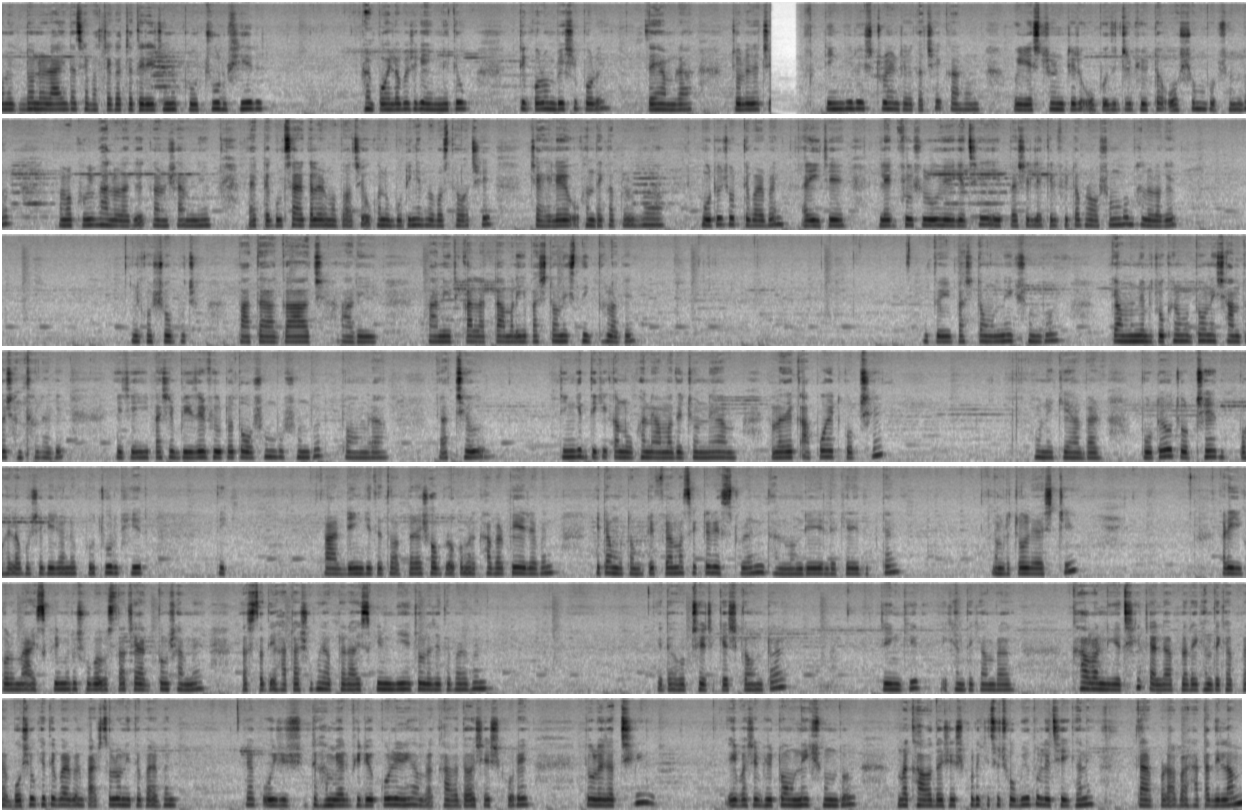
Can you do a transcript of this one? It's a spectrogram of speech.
অনেক ধরনের রাইড আছে বাচ্চা কাচ্চাদের, এই জন্য প্রচুর ভিড়। আর পয়লা বৈশাখে এমনিতেও একটু গরম বেশি পড়ে, তাই আমরা চলে যাচ্ছি। টিঙ্গি রেস্টুরেন্টের কাছে, কারণ ওই রেস্টুরেন্টের অপোজিটের ভিউটা অসম্ভব সুন্দর। আমার খুবই ভালো লাগে, কারণ সামনে একটা গোল সার্কেলের মতো আছে, ওখানে বোটিংয়ের ব্যবস্থাও আছে। চাইলে ওখান থেকে আপনারা বোটেও চড়তে পারবেন। আর এই যে লেক ভিউ শুরু হয়ে গেছে, এই পাশে লেকের ভিউটা আমার অসম্ভব ভালো লাগে। এরকম সবুজ পাতা, গাছ, আর এই পানির কালারটা আমার এই পাশটা অনেক স্নিগ্ধ লাগে। তো এই পাশটা অনেক সুন্দর। কেমন যেন চোখের মধ্যে অনেক শান্ত শান্ত লাগে। এই যে এই পাশের ব্রিজের ভিউটা তো অসম্ভব সুন্দর। তো আমরা যাচ্ছি ডিঙ্গির দিকে, কারণ ওখানে আমাদের জন্য আমাদের আপু ওয়েট করছে। অনেকে আবার বোটেও চড়ছে। পহেলা বৈশাখের জন্য প্রচুর ভিড়। আর ডিঙ্গিতে তো আপনারা সব রকমের খাবার পেয়ে যাবেন। এটা মোটামুটি ফেমাস একটা রেস্টুরেন্ট ধানমন্ডি লেকের এই দিকটায় আমরা চলে আসছি। আর এই গরমে আইসক্রিমেরও সুব্যবস্থা আছে একদম সামনে। রাস্তা দিয়ে হাঁটার সময় আপনারা আইসক্রিম নিয়ে চলে যেতে পারবেন। এটা হচ্ছে যে ক্যাশ কাউন্টার ডিঙ্গির। এখান থেকে আমরা খাবার নিয়েছি। চাইলে আপনারা এখান থেকে আপনারা বসেও খেতে পারবেন পার্সেলও নিতে পারবেন। যাক ওই আমি আর ভিডিও করিনি, আমরা খাওয়া দাওয়া শেষ করে চলে যাচ্ছি। এই পাশের ভিউটা অনেক সুন্দর। আমরা খাওয়া দাওয়া শেষ করে কিছু ছবিও তুলেছি এখানে। তারপর আবার হাঁটা দিলাম।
